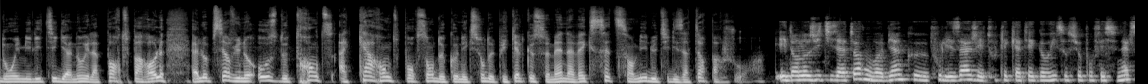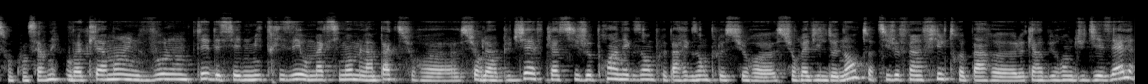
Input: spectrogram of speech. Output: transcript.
Dont Émilie Tigano est la porte-parole. Elle observe une hausse de 30 à 40% de connexions depuis quelques semaines avec 700 000 utilisateurs par jour. Et dans nos utilisateurs, on voit bien que tous les âges et toutes les catégories socioprofessionnelles sont concernés. On voit clairement une volonté d'essayer de maîtriser au maximum l'impact sur euh, sur leur budget. Là, si je prends un exemple, par exemple sur euh, sur la ville de Nantes, si je fais un filtre par euh, le carburant du diesel,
